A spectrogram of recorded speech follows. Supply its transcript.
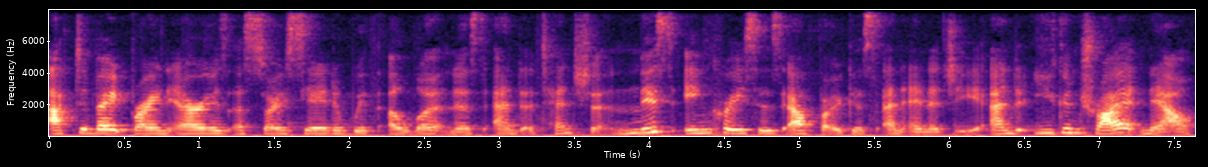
activate brain areas associated with alertness and attention. This increases our focus and energy and you can try it now.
